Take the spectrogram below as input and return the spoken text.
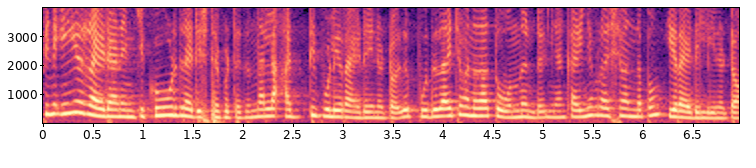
പിന്നെ ഈ ഒരു റൈഡാണ് എനിക്ക് കൂടുതലായിട്ട് ഇഷ്ടപ്പെട്ടത്. നല്ല അടിപൊളി റൈഡ് ചെയ്യുന്നു കേട്ടോ. ഇത് പുതുതായിട്ട് വന്നതാ തോന്നുന്നുണ്ട്. ഞാൻ കഴിഞ്ഞ പ്രാവശ്യം വന്നപ്പം ഈ റൈഡില്ലേനു കേട്ടോ.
